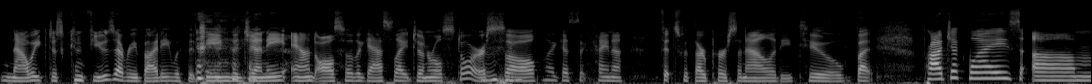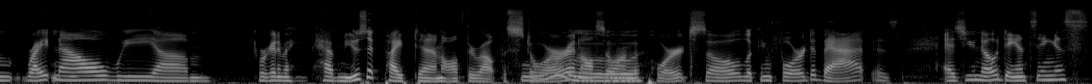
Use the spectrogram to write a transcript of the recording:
now we just confuse everybody with it being the Genny and also the Gaslight General Store. So I guess it kind of fits with our personality too. But project wise, um, right now we. Um, we're going to have music piped in all throughout the store and also on the Ooh. porch. So looking forward to that. As as you know, dancing is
